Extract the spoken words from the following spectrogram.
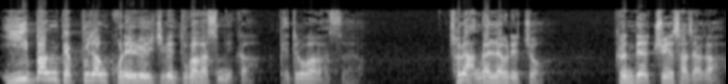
이방 백부장 고넬료의 집에 누가 갔습니까? 베드로가 갔어요. 처음에 안 가려고 그랬죠. 그런데 주의 사자가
